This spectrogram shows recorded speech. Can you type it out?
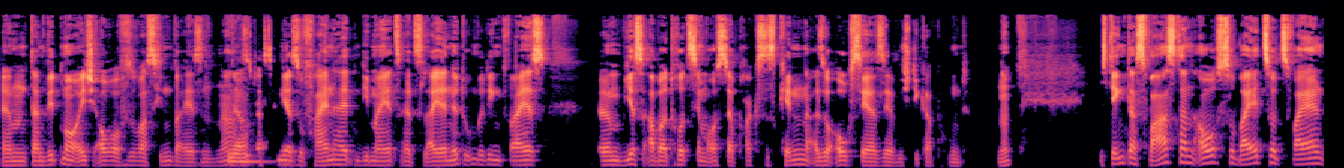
ähm, dann wird man euch auch auf sowas hinweisen. Ne? Ja. Also das sind ja so Feinheiten, die man jetzt als Laie nicht unbedingt weiß ähm, wir es aber trotzdem aus der Praxis kennen. Also auch sehr, sehr wichtiger Punkt. Ne? Ich denke, das war es dann auch soweit zur zweiten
